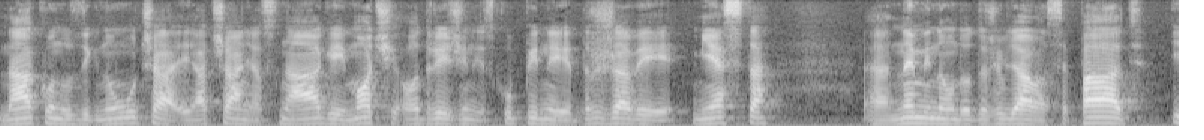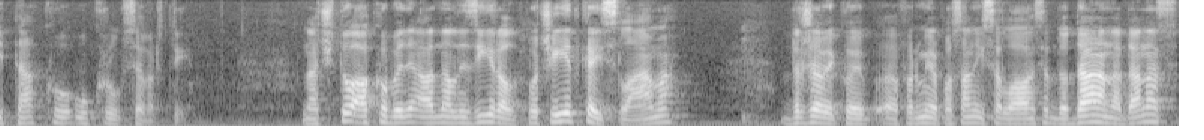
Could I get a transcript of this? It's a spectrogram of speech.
Nakon uzdignuća, jačanja snage i moći određene skupine, države, mjesta – E, neminovno doživljava se pad i tako u krug se vrti. Znači to ako bi analizirali početka islama države koje formira formirao poslanik sallallahu alejhi do dana danas,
